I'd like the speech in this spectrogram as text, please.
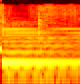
Bye.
